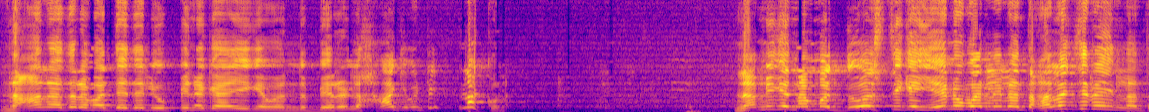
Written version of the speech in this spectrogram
ನಾನು ಅದರ ಮಧ್ಯದಲ್ಲಿ ಉಪ್ಪಿನಕಾಯಿಗೆ ಒಂದು ಬೆರಳು ಹಾಕಿಬಿಟ್ಟು ನಕ್ಕುನ. ನಮಗೆ ನಮ್ಮ ದೋಸ್ತಿಗೆ ಏನು ಬರಲಿಲ್ಲ ಅಂತ ಅಲಂಜನೆ ಇಲ್ಲ ಅಂತ.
